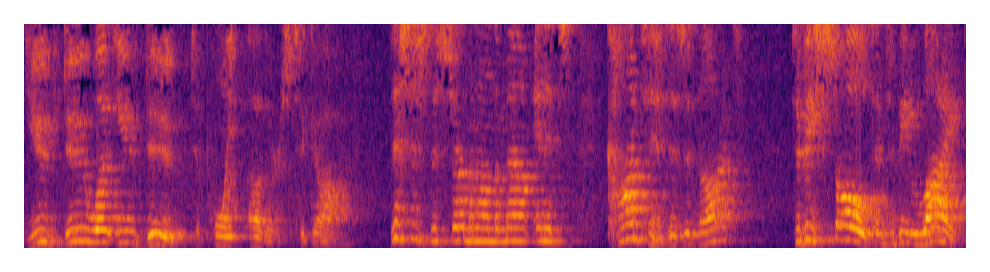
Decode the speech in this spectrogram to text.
You do what you do to point others to God. This is the Sermon on the Mount and its content, is it not? To be salt and to be light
